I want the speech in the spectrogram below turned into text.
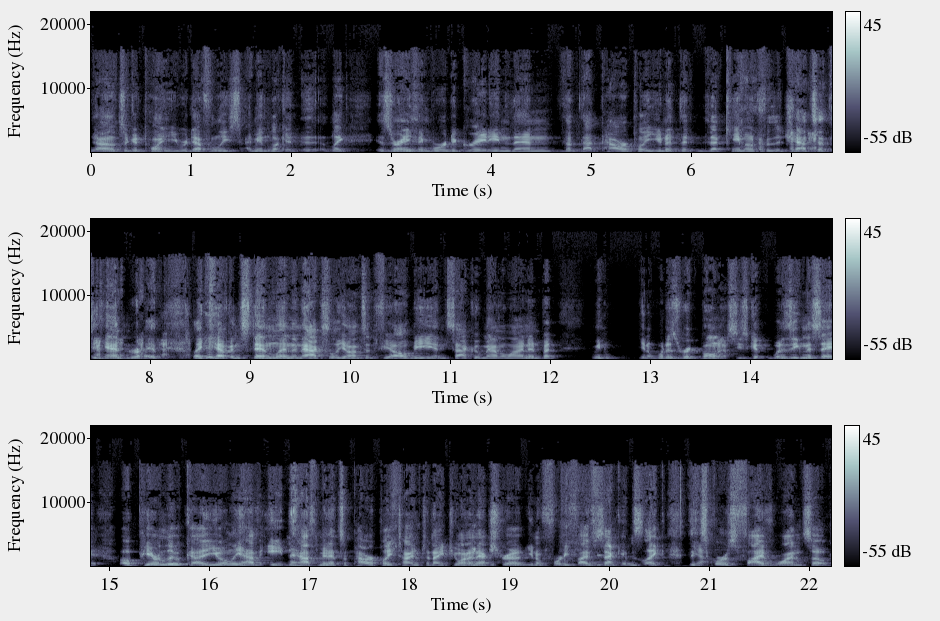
No, that's a good point. You were definitely. I mean, look at uh, like, is there anything more degrading than the, that power play unit that that came out for the Jets at the end, right? Like Kevin Stenlund and Axel Jonsson-Fjallby and Saku Maenalanen. But I mean, you know, what is Rick Bowness? He's good. What is he going to say? Oh, Pierre Luc, uh, you only have eight and a half minutes of power play time tonight. Do you want an extra, you know, 45 seconds? Like the yeah. score is 5 1. So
